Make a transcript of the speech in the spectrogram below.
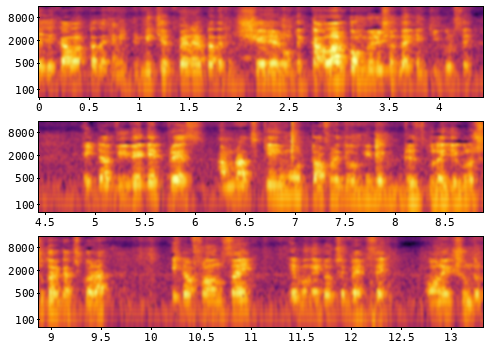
এই যে কালারটা দেখেন একটু নিচের প্যানেলটা দেখেন শেডের মধ্যে কালার কম্বিনেশন দেখেন কি করছে। এটা বিবেকের ড্রেস আমরা আজকে এই মুহূর্তে অফারে দিব বিবেক ড্রেসগুলো যেগুলো সুতার কাজ করা। এটা ফ্রন্ট সাইড এবং এটা হচ্ছে ব্যাক সাইড অনেক সুন্দর।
